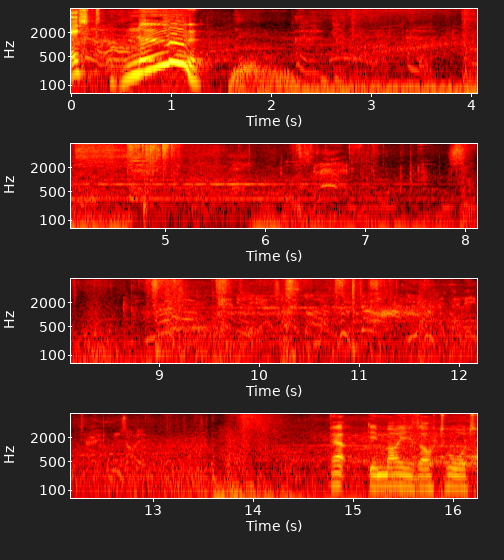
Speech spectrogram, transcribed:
Echt... Nö! Ja, den mache ich jetzt auch tot.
